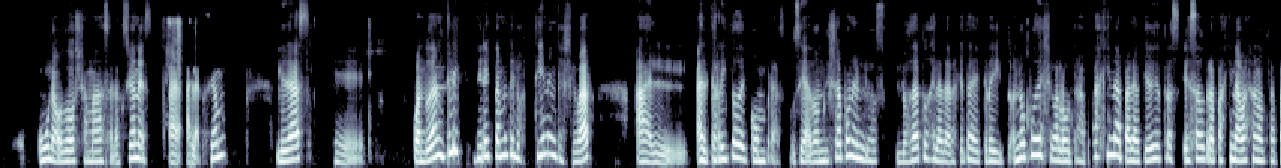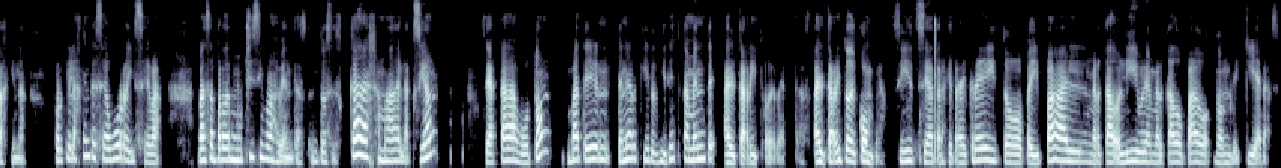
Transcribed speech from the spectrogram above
una o dos llamadas a la, acciones, a, la acción, le das, eh, cuando dan clic, directamente los tienen que llevar al, carrito de compras, o sea, donde ya ponen los, los, datos de la tarjeta de crédito. No puedes llevarlo a otra página para que de esa otra página vaya a otra página, porque la gente se aburre y se va. Vas a perder muchísimas ventas. Entonces, cada llamada a la acción, o sea, cada botón, va a tener, que ir directamente al carrito de ventas, al carrito de compra, ¿sí? sea tarjeta de crédito, PayPal, Mercado Libre, Mercado Pago, donde quieras.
